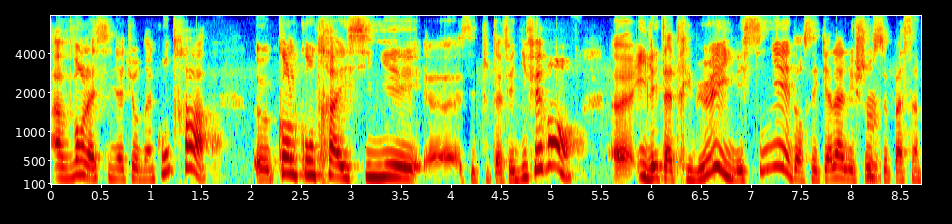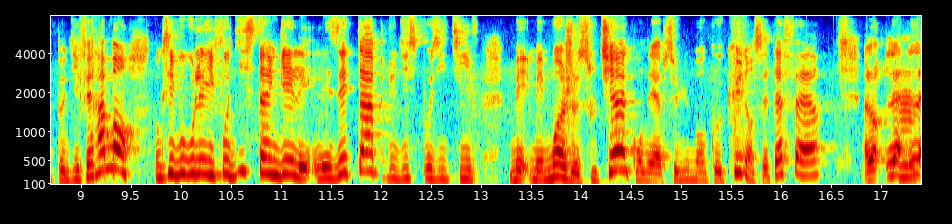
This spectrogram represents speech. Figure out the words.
avant la signature d'un contrat. Euh, quand le contrat est signé, euh, c'est tout à fait différent. il est attribué, il est signé. Dans ces cas-là, les choses mm. se passent un peu différemment. Donc, si vous voulez, il faut distinguer les, étapes du dispositif. Mais, mais moi, je soutiens qu'on est absolument cocu dans cette affaire. Alors, mm.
